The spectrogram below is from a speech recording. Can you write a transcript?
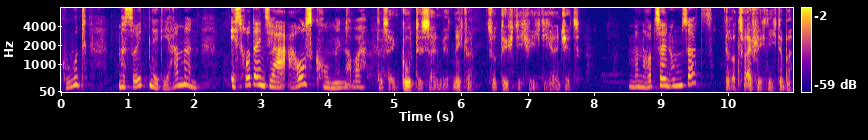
Gut, man sollte nicht jammern. Es hat eins ja auch auskommen, aber Dass ein Gutes sein wird, nicht wahr? So tüchtig, wie ich dich einschätze. Man hat seinen Umsatz. Daran zweifle ich nicht, aber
